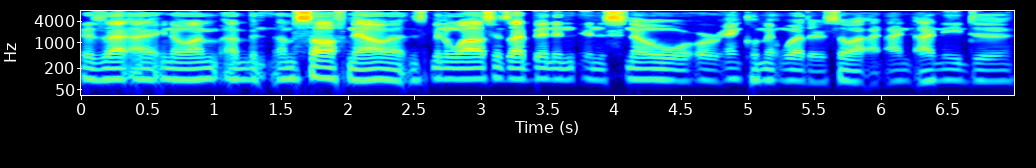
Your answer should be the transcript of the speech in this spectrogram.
Because I, I, you know, I'm I've been I'm soft now. It's been a while since I've been in, in the snow or, or inclement weather. So I, I I need to,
